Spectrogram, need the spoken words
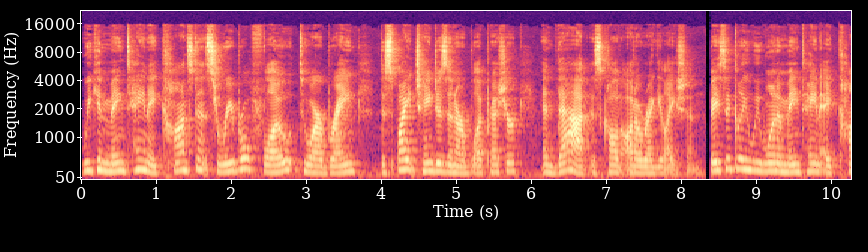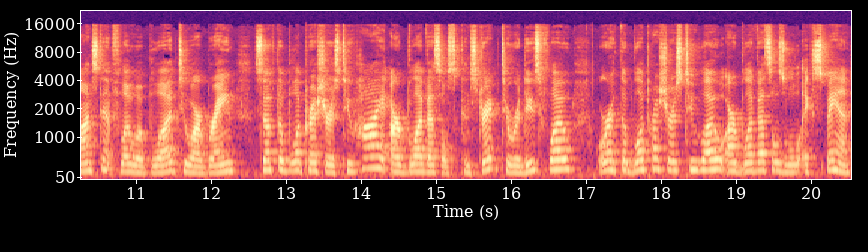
We can maintain a constant cerebral flow to our brain despite changes in our blood pressure and that is called autoregulation. Basically, we want to maintain a constant flow of blood to our brain, so if the blood pressure is too high, our blood vessels constrict to reduce flow, or if the blood pressure is too low, our blood vessels will expand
